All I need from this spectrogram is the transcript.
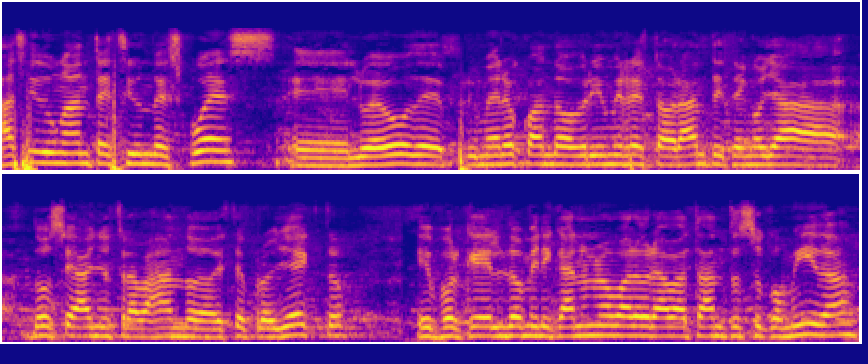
Ha sido un antes y un después. Eh, luego de primero cuando abrí mi restaurante y tengo ya 12 años trabajando este proyecto, eh, porque el dominicano no valoraba tanto su comida,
